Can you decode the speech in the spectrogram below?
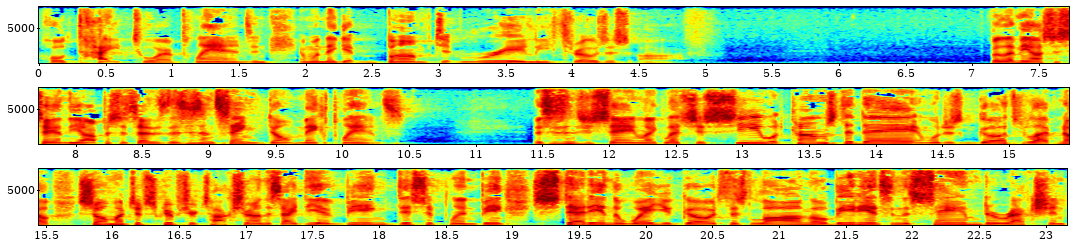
hold tight to our plans. And, and when they get bumped, it really throws us off. But let me also say on the opposite side of this, this isn't saying don't make plans. This isn't just saying, like, let's just see what comes today and we'll just go through life. No, so much of Scripture talks around this idea of being disciplined, being steady in the way you go. It's this long obedience in the same direction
